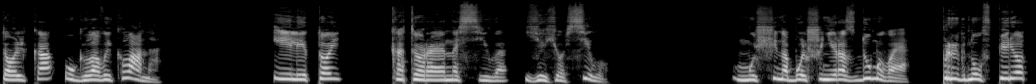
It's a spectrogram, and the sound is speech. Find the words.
только у главы клана. Или той, которая носила ее силу. Мужчина, больше не раздумывая, прыгнул вперед,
